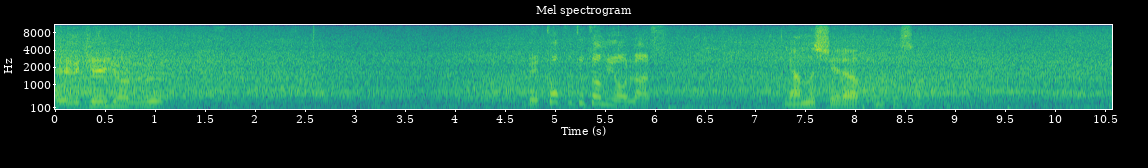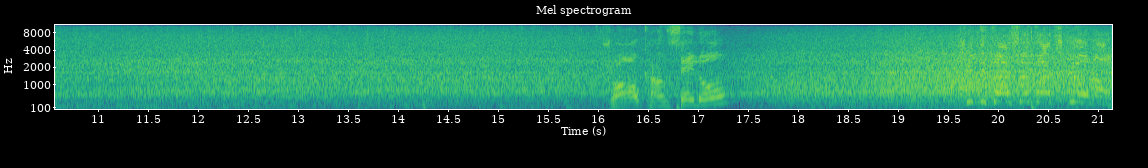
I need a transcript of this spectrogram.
Tehlikeyi gördü. Ve topu tutamıyorlar. Yanlış yere attım pası. Joao Cancelo. Şimdi karşı atağa çıkıyorlar.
